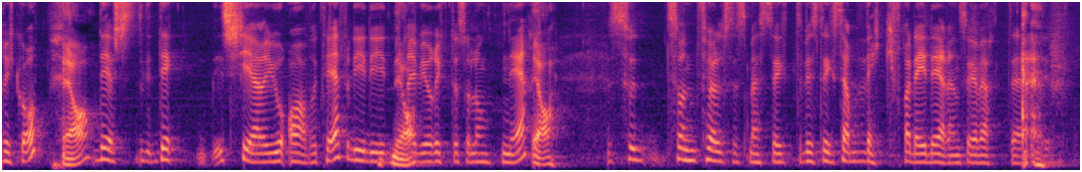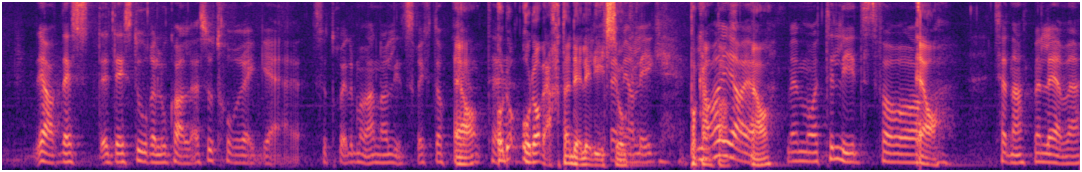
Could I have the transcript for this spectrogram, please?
rykker opp. Ja. Det, det skjer jo av og til, fordi de Ja. drev jo rykte så langt ned. ja. Så, sånn følelsesmessig, hvis jeg ser vekk fra de der som har vært eh, ja, de, de store lokale, så tror jeg, eh, så tror jeg det må være noe Leeds rykt opp Ja, og, det- og det har vært en del i Leeds òg. På kamper. Ja, ja, Ja. Vi må til Leeds for å Ja. kjenne at vi lever.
